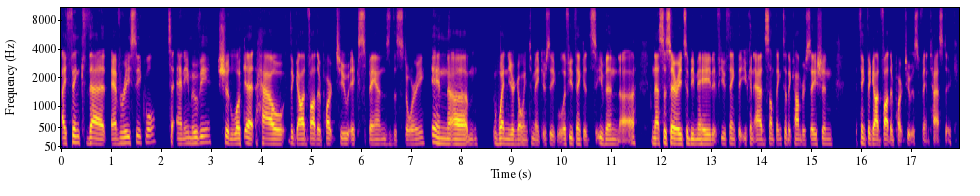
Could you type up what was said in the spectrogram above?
I think that every sequel to any movie should look at how The Godfather Part 2 expands the story in um, when you're going to make your sequel. If you think it's even uh, necessary to be made, if you think that you can add something to the conversation, I think The Godfather Part 2 is fantastic.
